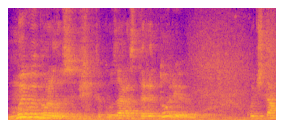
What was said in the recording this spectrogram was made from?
Ми вибрали собі таку зараз територію, хоч там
